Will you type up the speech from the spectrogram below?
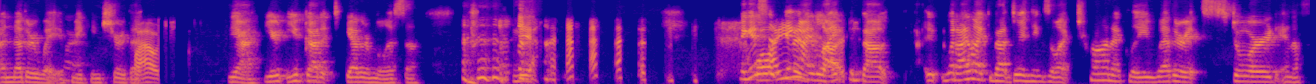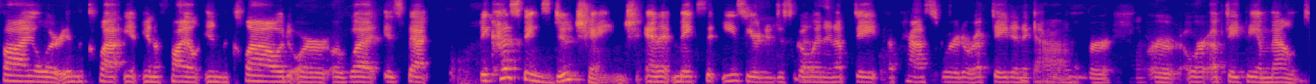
another way of making sure that, wow yeah, you you've got it together, Melissa. yeah I guess Well, the I thing I like about what I like about doing things electronically, whether it's stored in a file or in the cloud, in a file in the cloud or or what, is that because things do change and it makes it easier to just go in and update a password or update an account Yeah. number or or update the amount,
